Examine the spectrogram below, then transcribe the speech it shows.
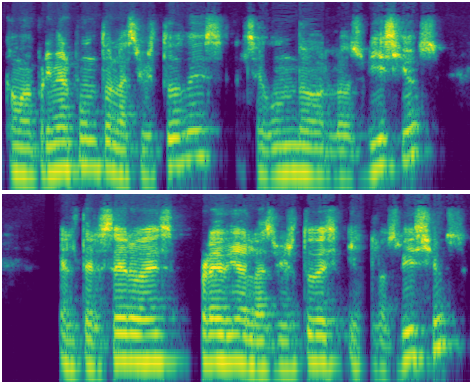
como el primer punto, las virtudes, el segundo, los vicios, el tercero es previo a las virtudes y los vicios,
